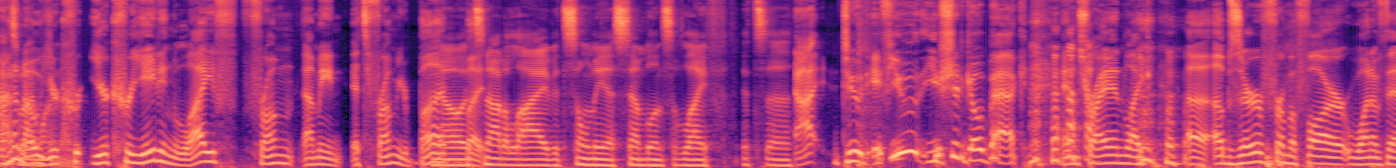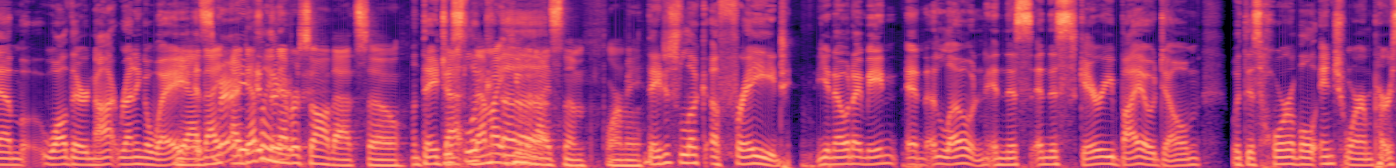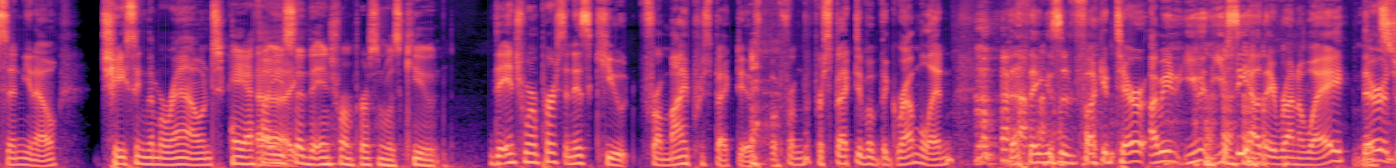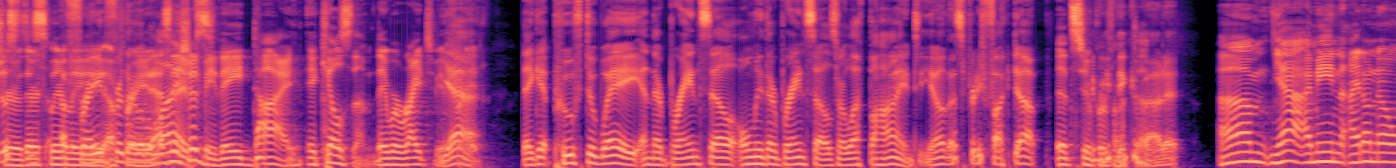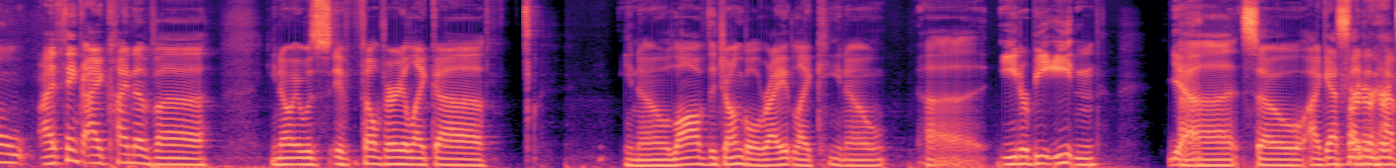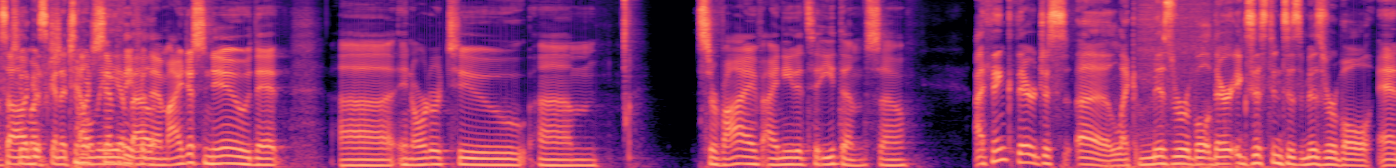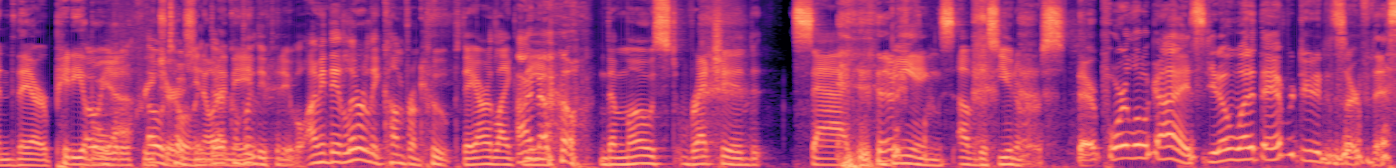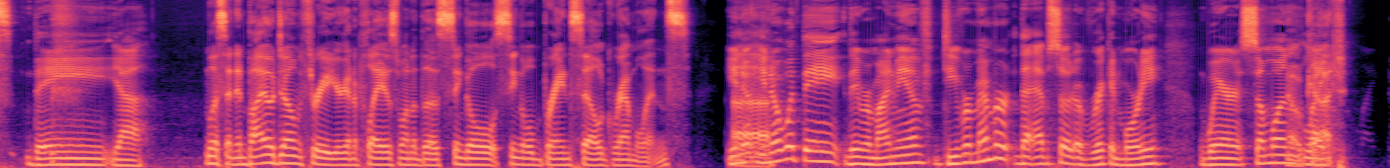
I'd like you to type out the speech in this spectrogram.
I don't what I know. you're cre- you're creating life from. I mean, it's from your butt. No, but it's not alive. It's only a semblance of life. It's uh, dude, if you you should go back and try and like uh, observe from afar one of them while they're not running away. yeah. That- I definitely never saw that. So They just that, look. that might uh, humanize them for me. They just look afraid. You know what I mean? And alone in this in this scary biodome with this horrible inchworm person. You know, chasing them around. Hey, I thought Uh, you said the inchworm person was cute. the inchworm person is cute from my perspective, but from the perspective of the gremlin, that thing is a fucking terror. I mean, you you see how they run away? They're it's just. They're clearly afraid, afraid, for their little as lives. they should be. They die. It kills them. They were right to be Yeah. afraid. They get poofed away and their brain cell only their brain cells are left behind. You know, that's pretty fucked up. It's If super you think up. about it. Um, yeah, I mean, I don't know. I think I kind of, uh, you know, it was, it felt very like, uh, you know, law of the jungle, right? Like, you know, uh, eat or be eaten. Yeah. Uh, so I guess I Werner didn't have Herzog too much, too tell much me sympathy about- for them. I just knew that uh, in order to um, survive, I needed to eat them. So I think they're just uh, like miserable. Their existence is miserable and they are pitiable little creatures. You know Oh, They're what I mean? completely pitiable. I mean, they literally come from poop. They are like the, the most wretched, sad beings of this universe. They're poor little guys. You know what did they ever do to deserve this? They, yeah. Listen, in Biodome 3, you're going to play as one of the single single brain cell gremlins. You know, Uh, you know what they they remind me of? Do you remember the episode of Rick and Morty where someone Oh, like God.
